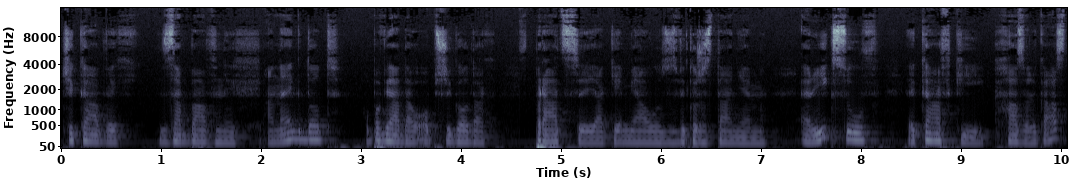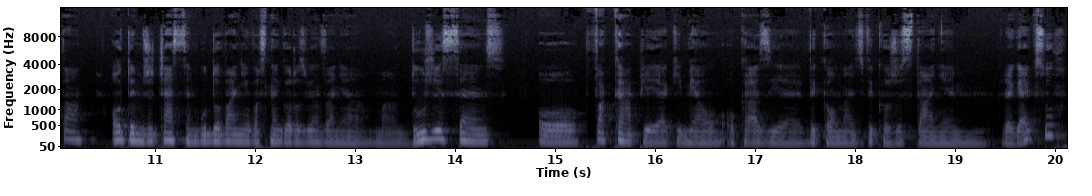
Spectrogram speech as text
ciekawych, zabawnych anegdot. Opowiadał o przygodach w pracy, jakie miał z wykorzystaniem RX-ów, kawki Hazelcasta, o tym, że czasem budowanie własnego rozwiązania ma duży sens, o fakapie, jaki miał okazję wykonać z wykorzystaniem regexów.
